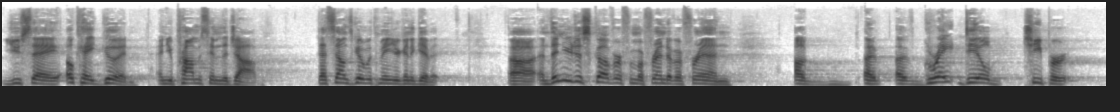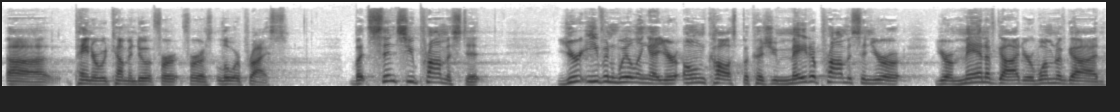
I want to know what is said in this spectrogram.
you say, Okay, good. And you promise him the job. That sounds good with me, you're going to give it. Uh, and then you discover from a friend of a friend a, a, a great deal cheaper uh, painter would come and do it for, for a lower price. But since you promised it, you're even willing at your own cost because you made a promise and you're a, you're a man of God, you're a woman of God,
